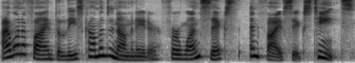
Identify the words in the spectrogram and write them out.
I want to find the least common denominator for 1 sixth and 5 sixteenths.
